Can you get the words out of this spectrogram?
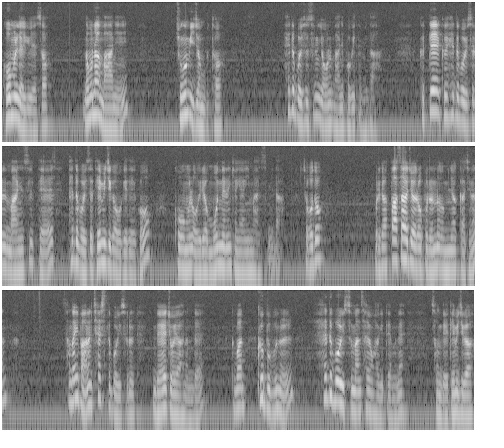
고음을 내기 위해서 너무나 많이 중음 이전부터 head voice를 쓰는 경우를 많이 보게 됩니다. 그때 그 head voice를 많이 쓸 때 head voice에 damage가 오게 되고 고음을 오히려 못 내는 경향이 많습니다. 적어도 우리가 passaggio로 부르는 음역까지는 상당히 많은 chest voice를 내줘야 하는데 그만 그 부분을 head voice만 사용하기 때문에 성대에 damage가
